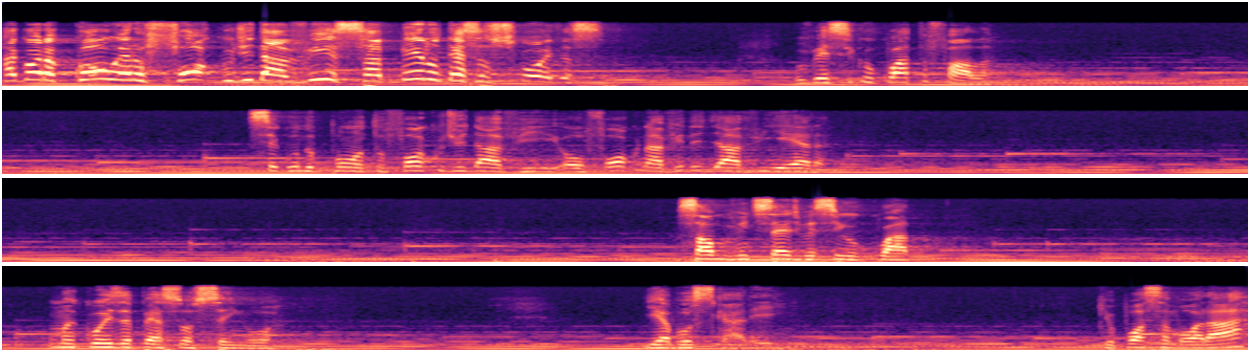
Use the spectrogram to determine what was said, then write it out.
Agora, qual era o foco de Davi sabendo dessas coisas? O versículo 4 fala. Segundo ponto, o foco de Davi, ou o foco na vida de Davi era Salmo 27, versículo 4. Uma coisa peço ao Senhor, e a buscarei: que eu possa morar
